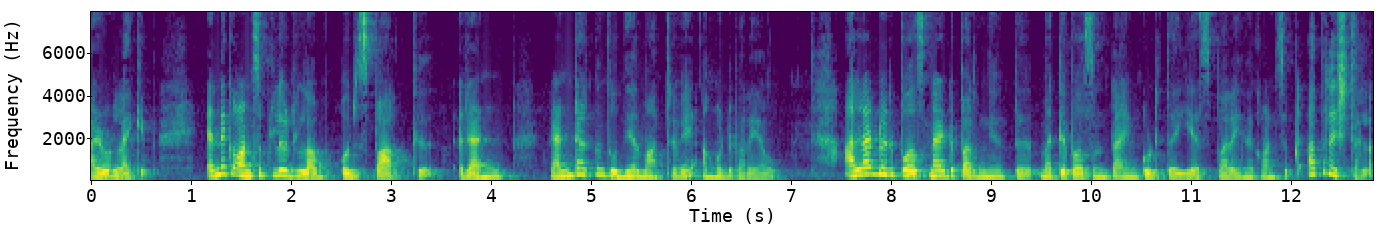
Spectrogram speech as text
ഐ ഡോണ്ട് ലൈക്ക് ഇറ്റ് എന്റെ കോൺസെപ്റ്റിൽ ഒരു ലവ് ഒരു സ്പാർക്ക് രണ്ട് രണ്ടാൾക്കും തോന്നിയാൽ മാത്രമേ അങ്ങോട്ട് പറയാവൂ. അല്ലാണ്ട് ഒരു പേഴ്സണായിട്ട് പറഞ്ഞിട്ട് മറ്റേ പേഴ്സൺ ടൈം കൊടുത്ത് യെസ് പറയുന്ന കോൺസെപ്റ്റ് അത്ര ഇഷ്ടമല്ല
